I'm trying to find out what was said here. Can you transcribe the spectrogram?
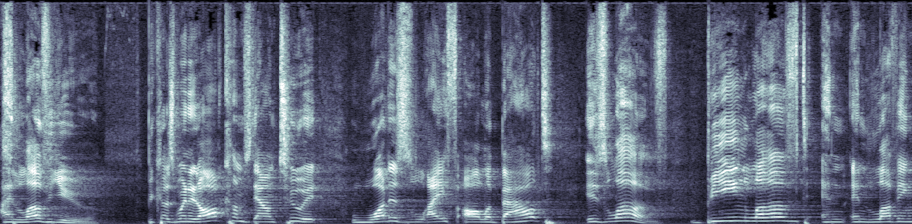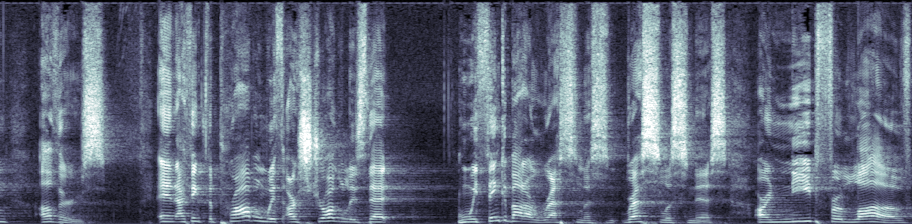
i love you. Because when it all comes down to it what is life all about is love. Being loved and, and loving others. And I think the problem with our struggle is that when we think about our restless, restlessness, our need for love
